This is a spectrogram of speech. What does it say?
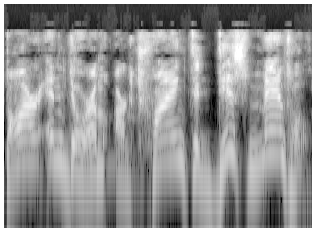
Barr and Durham are trying to dismantle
